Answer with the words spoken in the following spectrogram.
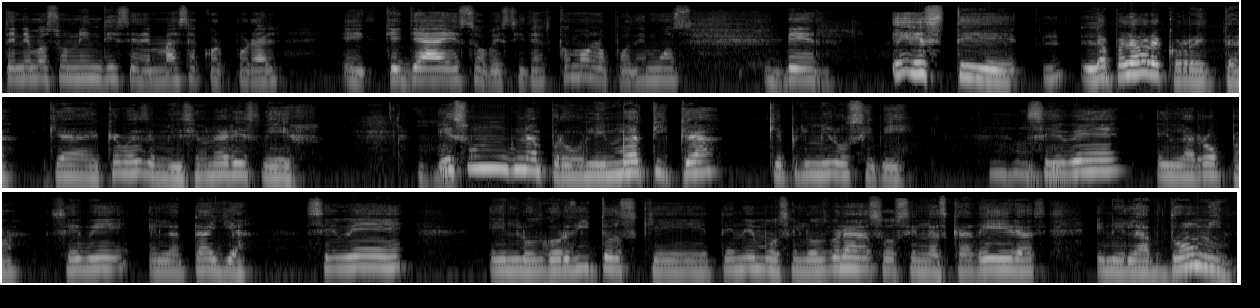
tenemos un índice de masa corporal eh, que ya es obesidad? ¿Cómo lo podemos ver? Este, la palabra correcta que acabas de mencionar es ver. Es una problemática que primero se ve. Se ve en la ropa, se ve en la talla, se ve en los gorditos que tenemos en los brazos, en las caderas, en el abdomen.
